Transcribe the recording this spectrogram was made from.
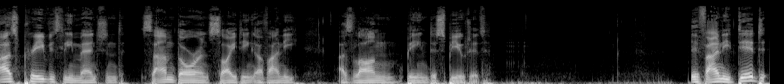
As previously mentioned, Sam Doran's sighting of Annie has long been disputed. If Annie did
